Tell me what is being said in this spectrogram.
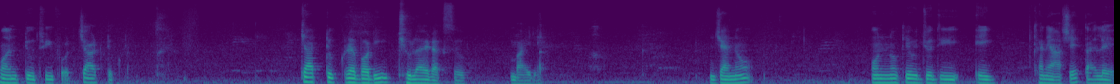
ওয়ান টু থ্রি ফোর চার টুকরা। চার টুকরা বডি ঝুলায় রাখছো বাইরে। যেন অন্য কেউ যদি এইখানে আসে, তাহলে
